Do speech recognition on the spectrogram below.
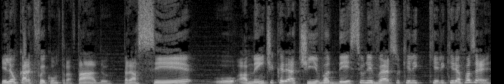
Ele é um cara que foi contratado pra ser o- a mente criativa desse universo que ele, que ele queria fazer.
